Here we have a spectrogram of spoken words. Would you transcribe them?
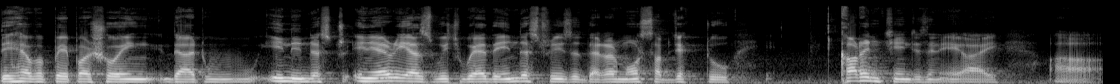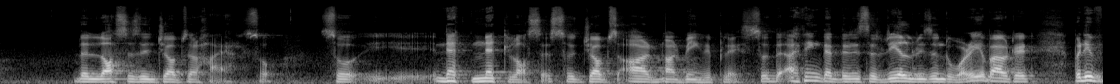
they have a paper showing that in industry in areas which where the industries that are more subject to current changes in AI, uh, the losses in jobs are higher. So, so net net losses. So jobs are not being replaced. So I think that there is a real reason to worry about it. But if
